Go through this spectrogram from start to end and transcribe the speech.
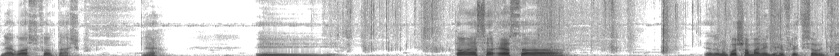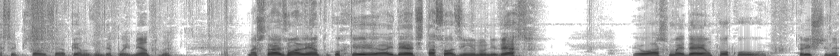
negócio fantástico, né? E então essa essa eu não vou chamar nem de reflexão nem de percepção, isso é apenas um depoimento, né? mas traz um alento porque a ideia de estar sozinho no universo, eu acho uma ideia um pouco triste, né?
